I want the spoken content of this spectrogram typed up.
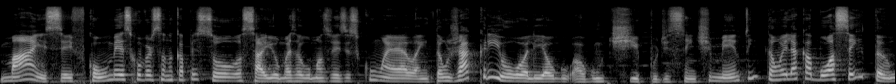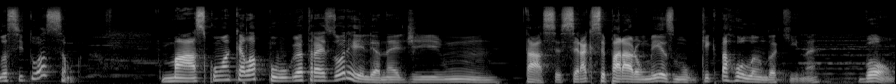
mas ele ficou um mês conversando com a pessoa, saiu mais algumas vezes com ela, então já criou ali algum, algum tipo de sentimento, então ele acabou aceitando a situação. Mas com aquela pulga atrás da orelha, né? De, hum, tá, será que separaram mesmo? O que que tá rolando aqui, né? Bom,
